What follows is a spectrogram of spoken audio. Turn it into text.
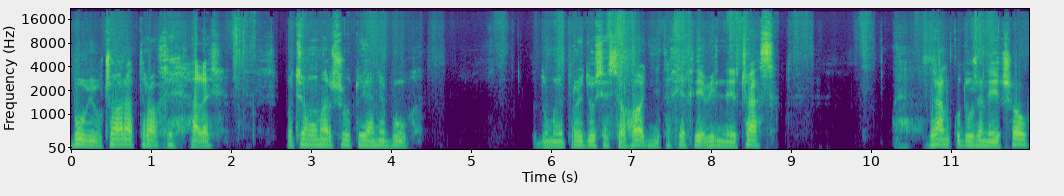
Був і вчора трохи, але По цьому маршруту я не був. Думаю, пройдуся сьогодні, так як є вільний час. Зранку дуже не йшов,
